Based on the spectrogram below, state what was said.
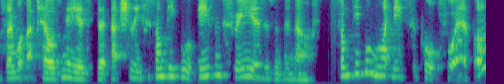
So what that tells me is that actually for some people, even three years isn't enough. Some people might need support forever.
